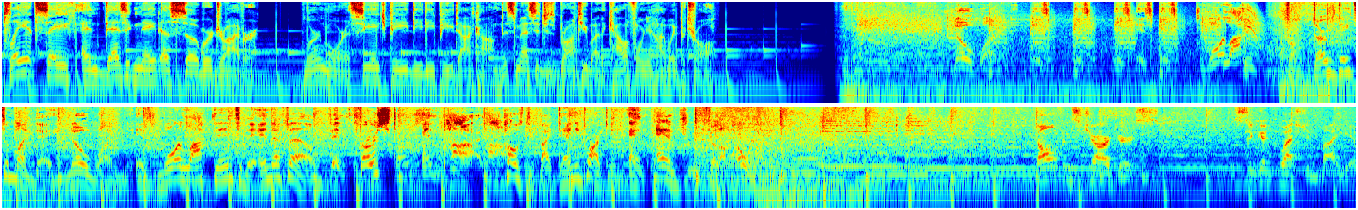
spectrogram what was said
Play it safe and designate a sober driver. Learn more at chpddp.com. This message is brought to you by the California Highway Patrol. No one is is is is, is more locked from Thursday to Monday. No one is more locked into the NFL than First and Pod, hosted by Danny Parkin and Andrew Fillipponi. Dolphins Chargers. This is a good question by you.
